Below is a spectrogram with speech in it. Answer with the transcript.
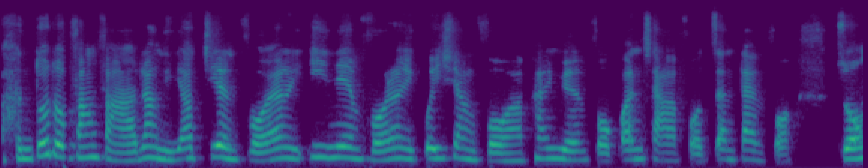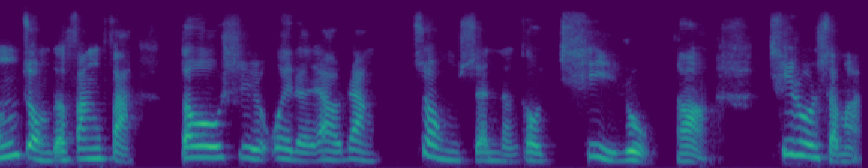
很多的方法让你要见佛，让你意念佛，让你归向佛啊，攀缘佛、观察佛、赞叹佛，种种的方法都是为了要让众生能够契入啊，契入什么？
